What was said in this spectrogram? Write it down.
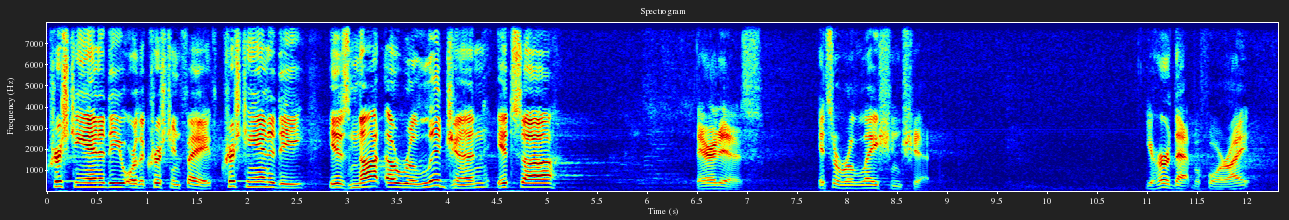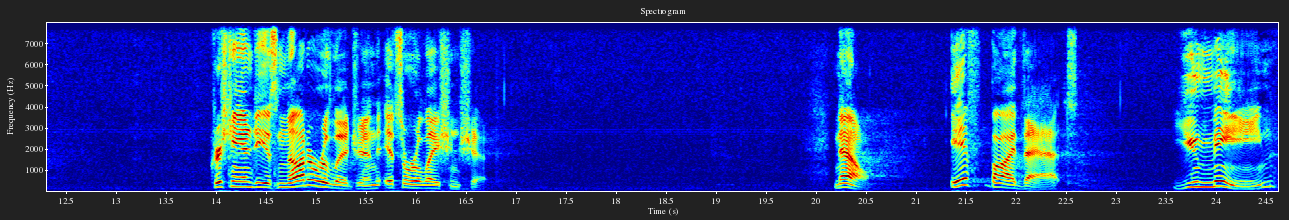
Christianity or the Christian faith. Christianity is not a religion, it's a. There it is. It's a relationship. You heard that before, right? Christianity is not a religion, it's a relationship. Now, if by that you mean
